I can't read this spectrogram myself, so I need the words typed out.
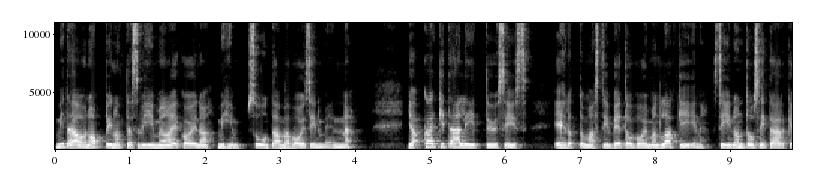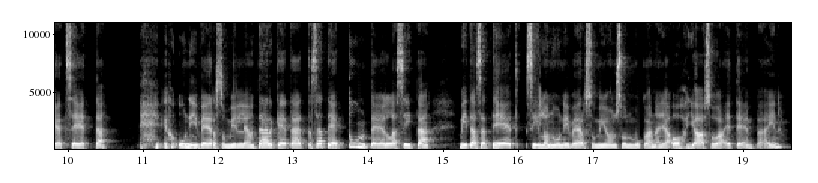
mitä olen oppinut tässä viime aikoina, mihin suuntaan mä voisin mennä. Ja kaikki tämä liittyy siis ehdottomasti vetovoiman lakiin. Siinä on tosi tärkeää se, että universumille on tärkeää, että sä teet tunteella sitä, mitä sä teet, silloin universumi on sun mukana ja ohjaa sua eteenpäin.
